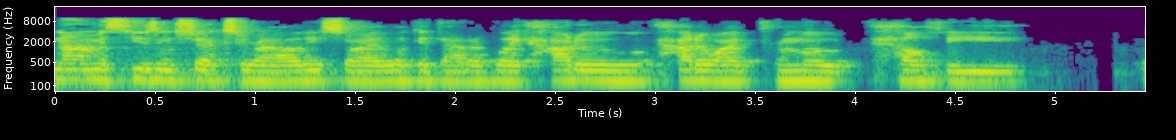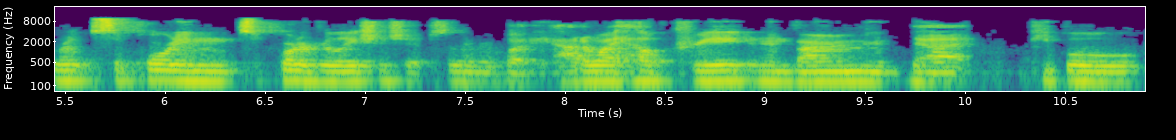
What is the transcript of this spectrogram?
Not misusing sexuality, so I look at that of like how do how do I promote healthy supporting supportive relationships with everybody? How do I help create an environment that people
